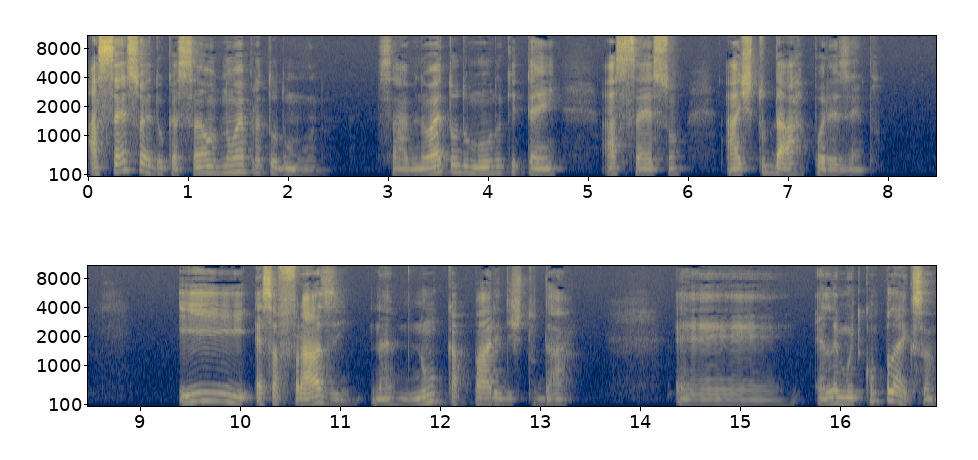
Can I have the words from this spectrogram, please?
Acesso à educação não é para todo mundo, sabe? Não é todo mundo que tem acesso a estudar, por exemplo. E essa frase, né, nunca pare de estudar, é, ela é muito complexa.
